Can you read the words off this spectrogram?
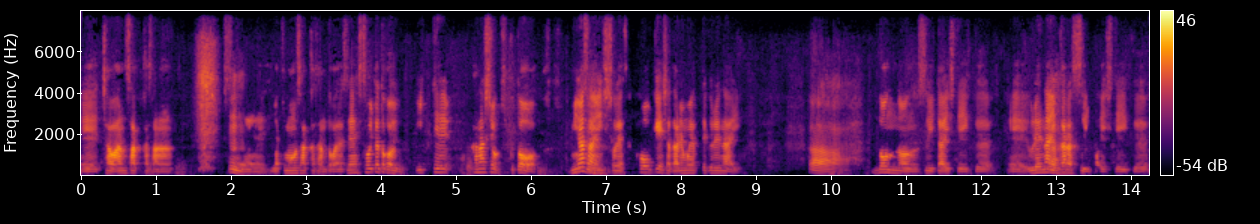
えー茶碗作家さん、うん。えー焼き物作家さんとかですね、そういったところに行って話を聞くと、皆さん一緒です。後継者誰もやってくれない。あどんどん衰退していく、えー売れないから衰退していく、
